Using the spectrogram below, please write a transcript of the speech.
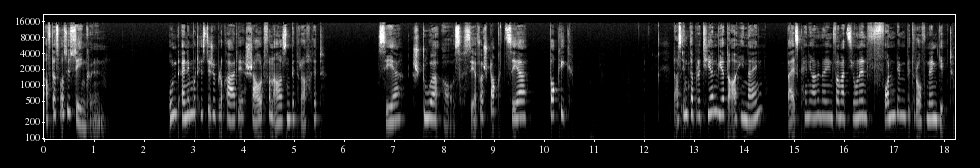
auf das, was sie sehen können. Und eine mutistische Blockade schaut von außen betrachtet sehr stur aus, sehr verstockt, sehr bockig. Das interpretieren wir da hinein, weil es keine anderen Informationen von dem Betroffenen gibt.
